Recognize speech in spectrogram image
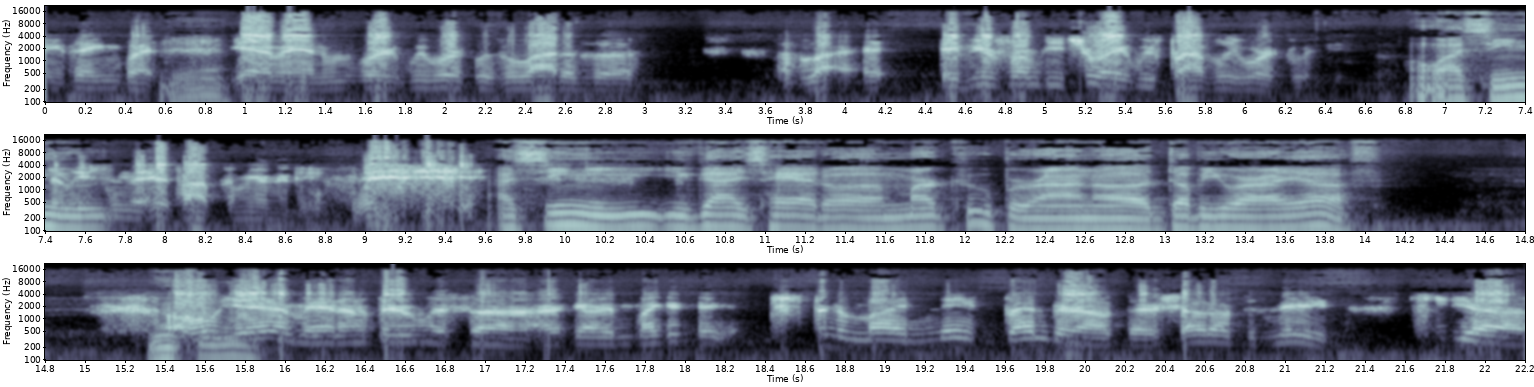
anything, but Yeah. yeah, man, we work we work with a lot of the. A lot, if you're from Detroit, we've probably worked with you, Oh, I seen at you. least in the hip hop community. I seen you. You guys had uh, Mark Cooper on uh, WRIF. oh yeah, man, out there with uh, our guy, my guy, friend of mine, Nate Bender, out there. Shout out to Nate. He, uh,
